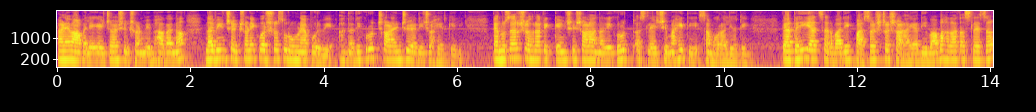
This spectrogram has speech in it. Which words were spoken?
ठाणे महापालिकेच्या शिक्षण विभागानं नवीन शैक्षणिक वर्ष सुरू होण्यापूर्वी अनधिकृत शाळांची यादी जाहीर केली. त्यानुसार शहरात एक्क्याऐंशी शाळा अनधिकृत असल्याची माहिती समोर आली होती. त्यातही यात सर्वाधिक पासष्ट शाळा या दिवा भागात असल्याचं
